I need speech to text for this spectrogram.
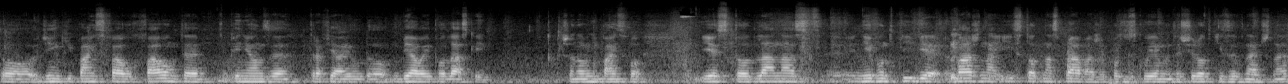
To dzięki Państwa uchwałom te pieniądze trafiają do Białej Podlaskiej. Szanowni Państwo, jest to dla nas e, niewątpliwie ważna i istotna sprawa, że pozyskujemy te środki zewnętrzne.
